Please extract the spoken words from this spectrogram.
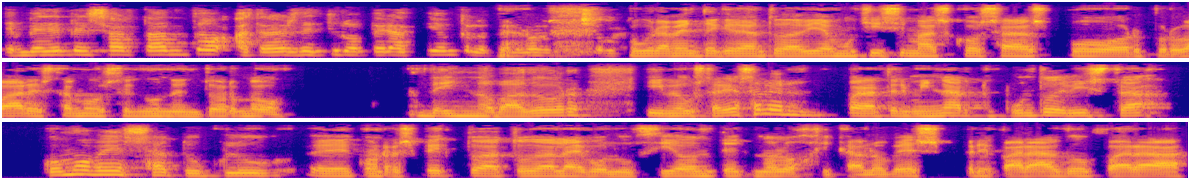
en vez de pensar tanto a través de tour operación que lo tenemos mucho Seguramente quedan todavía muchísimas cosas por probar. Estamos en un entorno de innovador y me gustaría saber, para terminar, tu punto de vista. ¿Cómo ves a tu club eh, con respecto a toda la evolución tecnológica? ¿Lo ves preparado para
